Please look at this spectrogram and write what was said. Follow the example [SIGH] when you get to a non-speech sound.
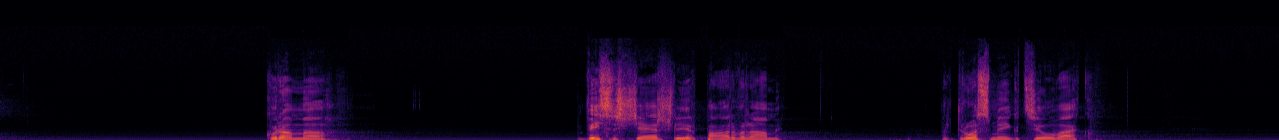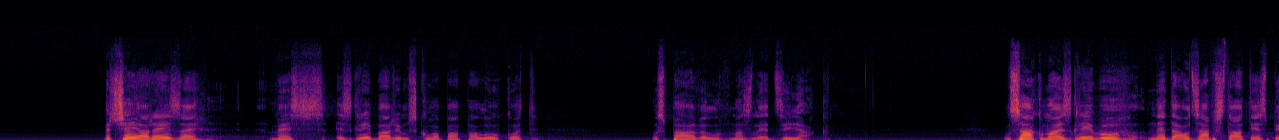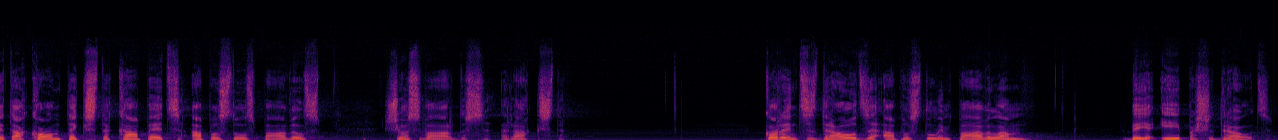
kuram visi šķēršļi ir pārvarāmi, par drosmīgu cilvēku. Bet šajā reizē mēs, es gribu ar jums kopā palūkot uz Pāvilu mazliet dziļāk. Un sākumā es gribu nedaudz apstāties pie tā konteksta, kāpēc apustulis Pāvils šos vārdus raksta. Korintas draudzene apustulim Pāvilam bija īpaša draudzene.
